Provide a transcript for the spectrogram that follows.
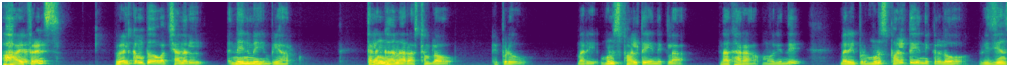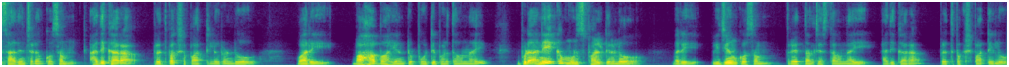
Hi friends welcome to our channel నేను మీ ఎంపీఆర్ తెలంగాణ రాష్ట్రంలో ఇప్పుడు మరి మున్సిపాలిటీ ఎన్నికల నగార మోగింది. మరి ఇప్పుడు మున్సిపాలిటీ ఎన్నికలలో విజయం సాధించడం కోసం అధికార ప్రతిపక్ష పార్టీలు రెండు వారి బాహాబాహి అంటూ పోటీ పడుతూ ఉన్నాయి. ఇప్పుడు అనేక మున్సిపాలిటీలలో మరి విజయం కోసం ప్రయత్నాలు చేస్తూ ఉన్నాయి అధికార ప్రతిపక్ష పార్టీలు.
